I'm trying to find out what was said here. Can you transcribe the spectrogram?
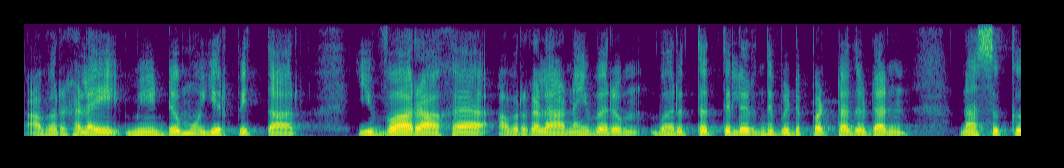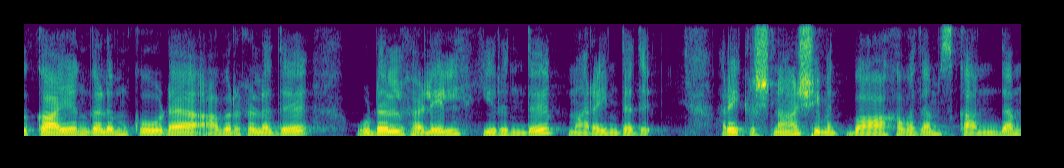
அவர்களை மீண்டும் உயிர்ப்பித்தார். இவ்வாறாக அவர்கள் அனைவரும் வருத்தத்திலிருந்து விடுபட்டதுடன் நசுக்கு காயங்களும் கூட அவர்களது உடல்களில் இருந்து மறைந்தது. ஹரே கிருஷ்ணா. ஸ்ரீமத் பாகவதம் ஸ்கந்தம்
